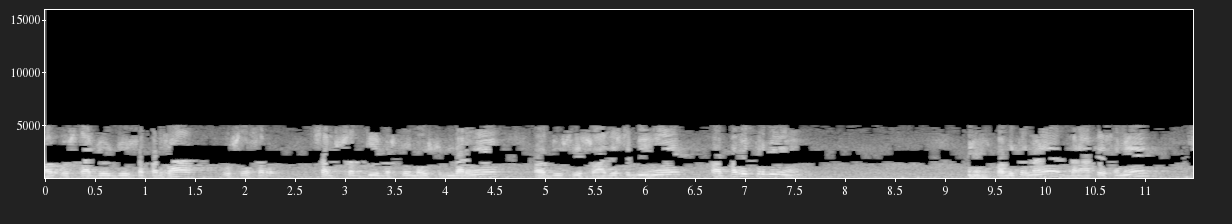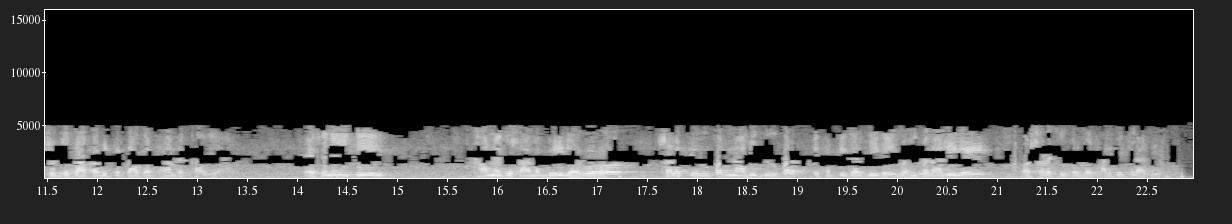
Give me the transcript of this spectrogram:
और उसका जो जो सब प्रसाद उससे सब सब सब्ज़ी वस्तु बहुत सुंदर हैं, और दूसरी स्वादिष्ट भी हैं, और पवित्र भी हैं। पवित्र में बनाते समय शुद्धता, पवित्रता का ध्यान रखा गया है। ऐसे नहीं कि खाने की सामग्री जो वो सड़क के ऊपर, नाली के ऊपर इकट्ठी कर दी गई, वहीं बना ली गई और सड़क के ऊपर बैठा के खिला दिया।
